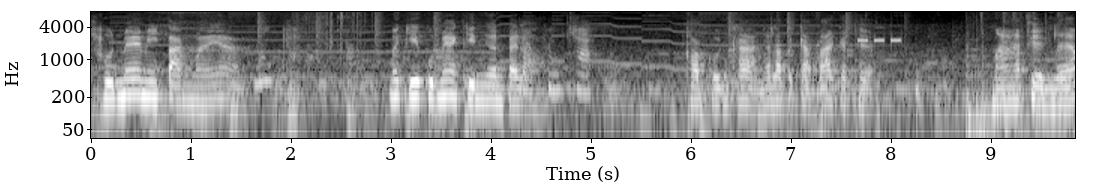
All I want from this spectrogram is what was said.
ค่ะคุณแม่มีตังค์ไหมอะ นี่ค่ะ เมื่อกี้คุณแม่กินเงินไปเหรขอ อบคุณค่ะ ขอบคุณค่ะ งั้นเราไปกลับบ้านกันเถอะ มาถึงแล้ว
